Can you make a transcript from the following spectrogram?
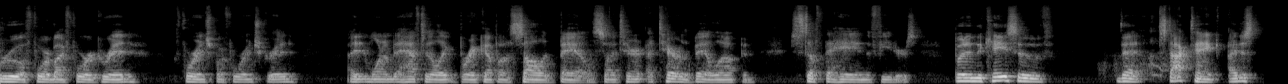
through a four by four grid, four inch by four inch grid. I didn't want them to have to like break up a solid bale, so I tear I tear the bale up and stuff the hay in the feeders. But in the case of that stock tank, I just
